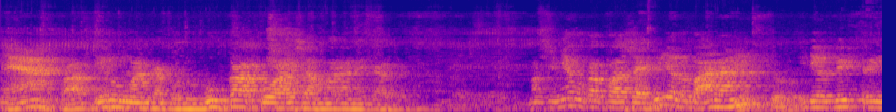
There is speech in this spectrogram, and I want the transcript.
ya fakiru mangka kudu buka puasa marana kabeh Maksudnya buka puasa itu ya lebaran itu, Idul Fitri.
